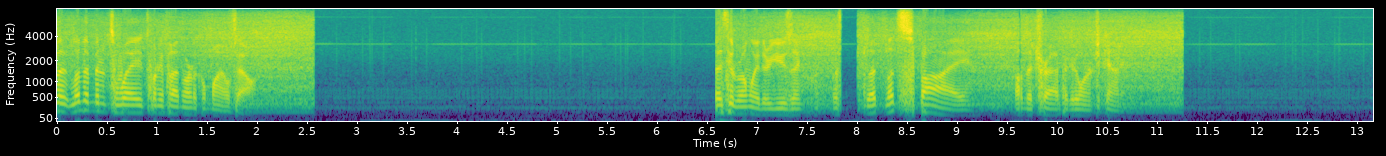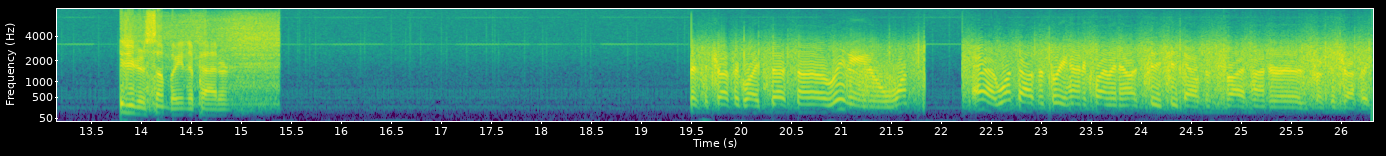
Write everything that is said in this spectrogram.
11 minutes away, 25 nautical miles out. Let's see the runway they're using. Let's, let, let's spy on the traffic at Orange County. Usually there's somebody in the pattern. There's the traffic light Cessna leaving one, at 1,300, climbing out to 2,500, approach the traffic.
